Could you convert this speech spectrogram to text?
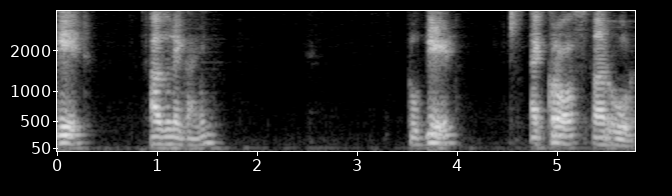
गेट अजून एक आहे. To get across a road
